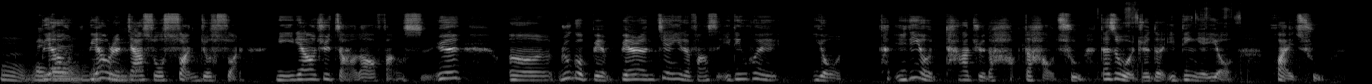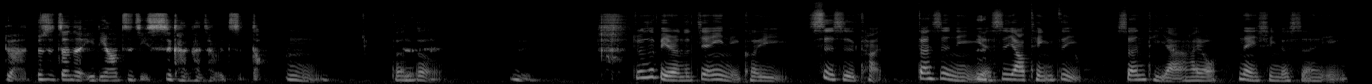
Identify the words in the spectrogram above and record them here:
嗯，不要不要人家说算就算，你一定要去找到方式。因为，呃，如果别别人建议的方式，一定会有他一定有他觉得好的好处，但是我觉得一定也有坏处。对啊，就是真的一定要自己试看看才会知道。嗯，真的。嗯，就是别人的建议，你可以试试看。但是你也是要听自己身体啊，还有内心的声音。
